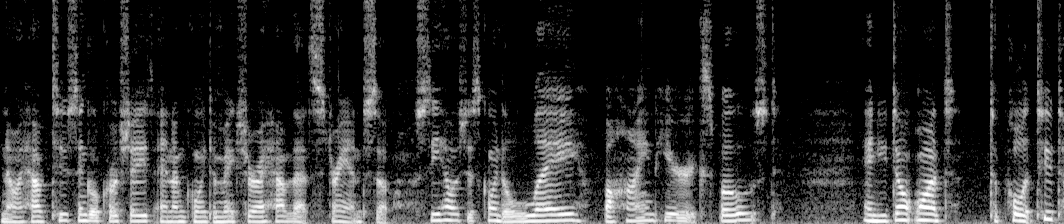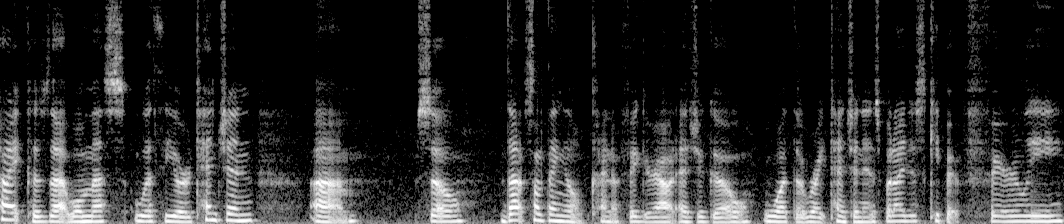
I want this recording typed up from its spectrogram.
Now I have two single crochets and I'm going to make sure I have that strand. So see how it's just going to lay behind here exposed? And you don't want to pull it too tight because that will mess with your tension. Um, so that's something you'll kind of figure out as you go what the right tension is. But I just keep it fairly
